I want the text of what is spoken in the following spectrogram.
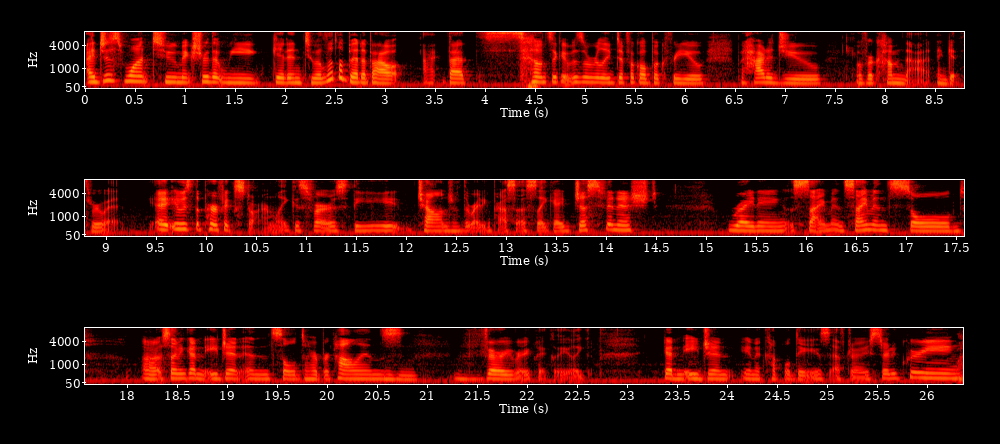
I just want to make sure that we get into a little bit about that. Sounds like it was a really difficult book for you, but how did you overcome that and get through it it was the perfect storm like as far as the challenge of the writing process like i just finished writing simon simon sold uh, simon got an agent and sold to harpercollins very very quickly like got an agent in a couple days after i started querying Wow.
